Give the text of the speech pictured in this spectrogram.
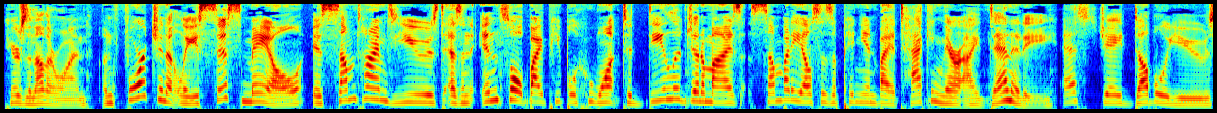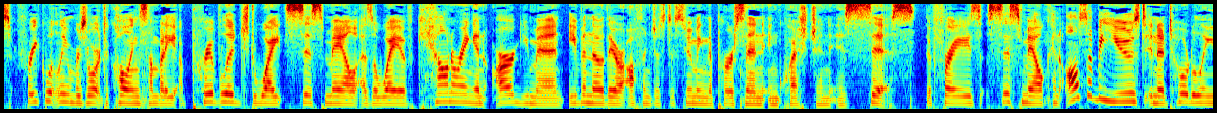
here's another one. Unfortunately, cis male is sometimes used as an insult by people who want to delegitimize somebody else's opinion by attacking their identity. SJWs frequently resort to calling somebody a privileged white cis male as a way of countering an argument, even though they are often just assuming the person in question is cis. The phrase cis male can also be used in a totally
